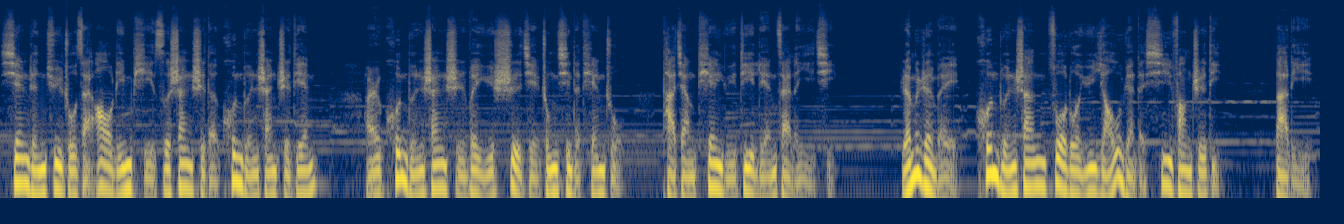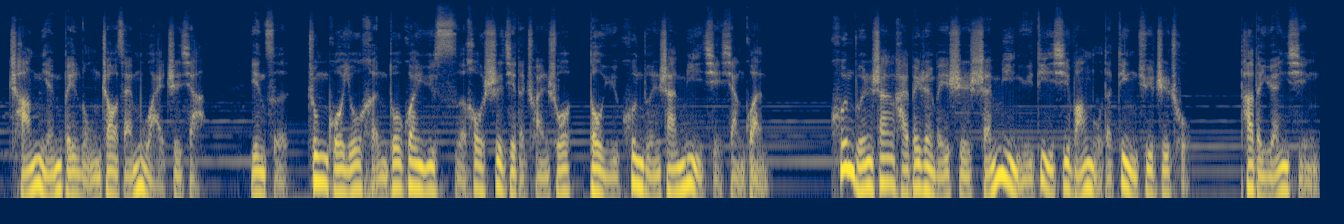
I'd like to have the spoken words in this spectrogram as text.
先人居住在奥林匹斯山势的昆仑山之巅，而昆仑山是位于世界中心的天柱，它将天与地连在了一起。人们认为昆仑山坐落于遥远的西方之地，那里常年被笼罩在暮霭之下，因此中国有很多关于死后世界的传说都与昆仑山密切相关。昆仑山还被认为是神秘女帝西王母的定居之处。它的原型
